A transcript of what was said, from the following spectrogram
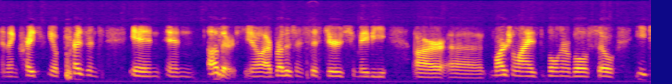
and then Christ, you know, present in in others. You know, our brothers and sisters who maybe are uh, marginalized, vulnerable. So each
